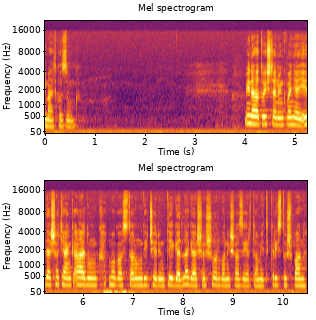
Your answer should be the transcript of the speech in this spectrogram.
Imádkozzunk! Mindenható Istenünk, mennyei édesatyánk, áldunk, magasztalunk, dicsérünk téged legelső sorban is azért, amit Krisztusban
